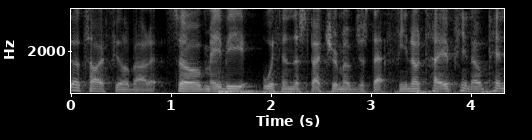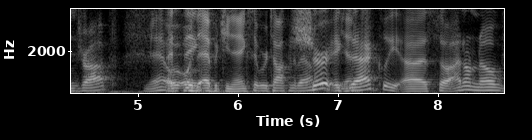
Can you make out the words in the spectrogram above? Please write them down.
That's how I feel about it. So maybe within the spectrum of just that phenotype, you know, pin drop. Yeah, or, or the epigenetics that we're talking about. Sure, Yeah. exactly. Uh, so I don't know.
